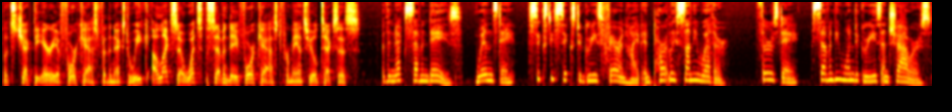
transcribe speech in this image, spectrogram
Let's check the area forecast for the next week. Alexa, what's the seven day forecast for Mansfield, Texas? For the next seven days, Wednesday, 66 degrees Fahrenheit and partly sunny weather. Thursday, 71 degrees and showers.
